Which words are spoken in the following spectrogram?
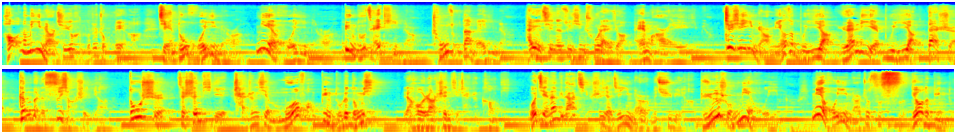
好，那么疫苗其实有很多的种类啊，减毒活疫苗啊，灭活疫苗啊，病毒载体疫苗，重组蛋白疫苗。还有现在最新出来的叫 mRNA 疫苗，这些疫苗名字不一样，原理也不一样，但是根本的思想是一样的，都是在身体里产生一些模仿病毒的东西，然后让身体产生抗体。我简单给大家解释一下这些疫苗有什么区别啊？比如说灭活疫苗，灭活疫苗就是死掉的病毒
